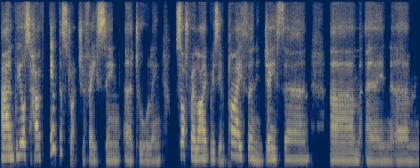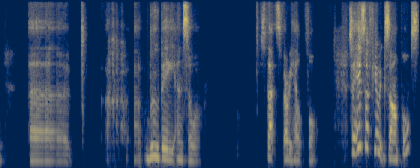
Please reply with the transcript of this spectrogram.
and we also have infrastructure facing uh, tooling, software libraries in Python, in JSON, um, and um, uh, Ruby and so on. So that's very helpful. So here's a few examples.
